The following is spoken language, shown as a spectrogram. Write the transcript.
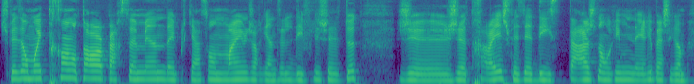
Je faisais au moins 30 heures par semaine d'implication de même, j'organisais le défilé, je faisais tout. Je, je travaillais, je faisais des stages non rémunérés, parce que j'étais comme,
